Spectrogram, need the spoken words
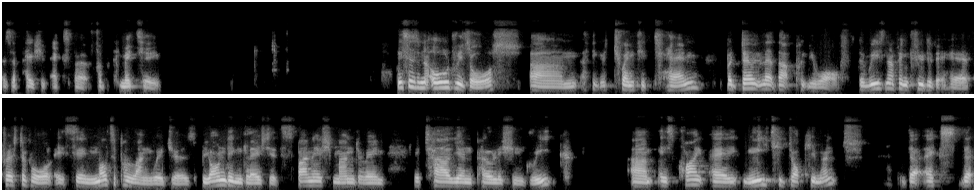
as a patient expert for the committee? This is an old resource, um, I think it was 2010, but don't let that put you off. The reason I've included it here, first of all, it's in multiple languages. Beyond English, it's Spanish, Mandarin, Italian, Polish, and Greek. Um, it's quite a meaty document that, ex that,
